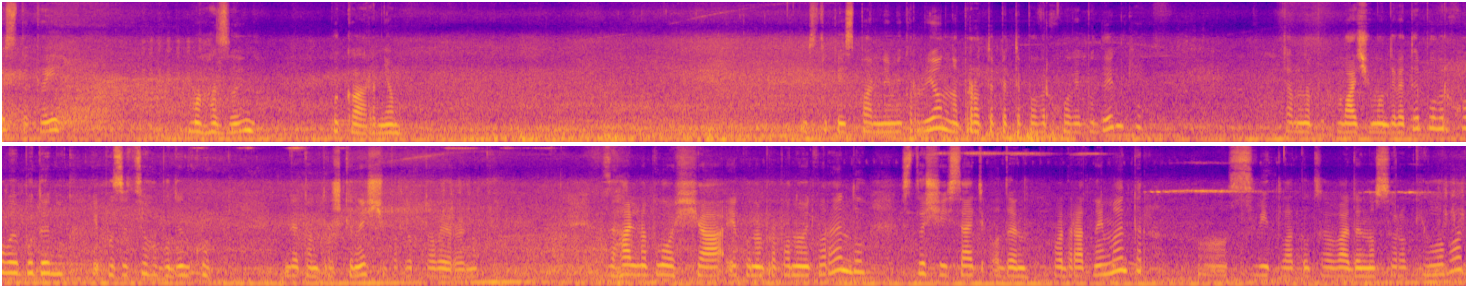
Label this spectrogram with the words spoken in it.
Ось такий магазин, пекарня. Ось такий спальний мікрорайон напроти п'ятиповерхові будинки. Там бачимо дев'ятиповерховий будинок і поза цього будинку, де там трошки нижче продуктовий ринок. Загальна площа, яку нам пропонують в оренду, 161 квадратний метр. Світла тут заведено 40 кВт.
